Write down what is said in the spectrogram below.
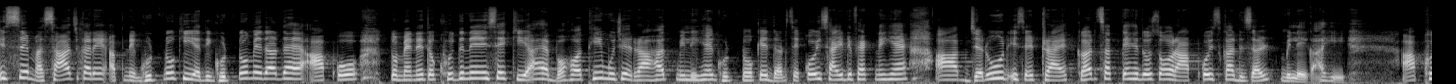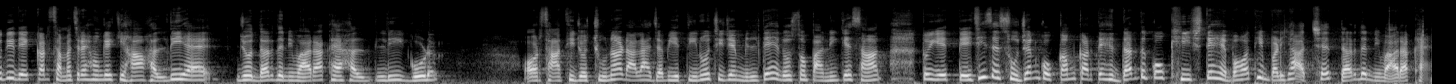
इससे मसाज करें अपने घुटनों की। यदि घुटनों में दर्द है आपको तो मैंने तो खुद ने इसे किया है। बहुत ही मुझे राहत मिली है घुटनों के दर्द से। कोई साइड इफ़ेक्ट नहीं है। आप ज़रूर इसे ट्राई कर सकते हैं दोस्तों, और आपको इसका रिज़ल्ट मिलेगा ही। आप खुद ही देखकर समझ रहे होंगे कि हाँ हल्दी है जो दर्द निवारक है, हल्दी, गुड़। और साथ ही जो चूना डाला है जब ये तीनों चीज़ें मिलते हैं दोस्तों पानी के साथ तो ये तेज़ी से सूजन को कम करते हैं, दर्द को खींचते हैं। बहुत ही बढ़िया, अच्छे दर्द निवारक हैं।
